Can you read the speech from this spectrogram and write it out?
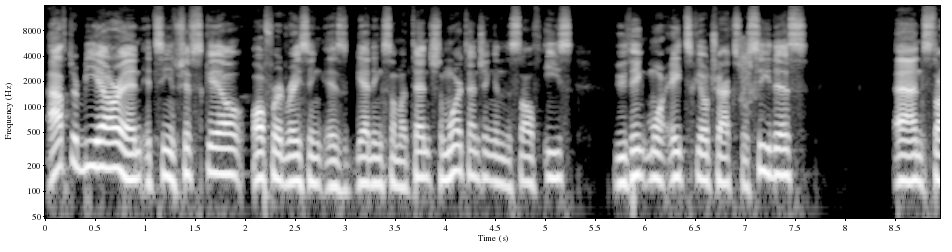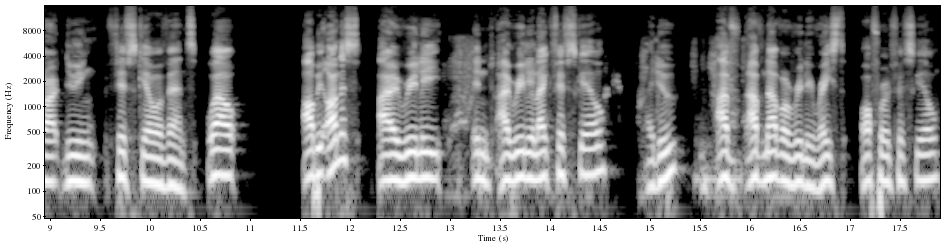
After BRN, it seems fifth scale off-road racing is getting some attention, some more attention in the southeast. Do you think more eight scale tracks will see this and start doing fifth scale events? Well, I'll be honest. I really, in, I really like fifth scale. I do. I've I've never really raced off-road fifth scale.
